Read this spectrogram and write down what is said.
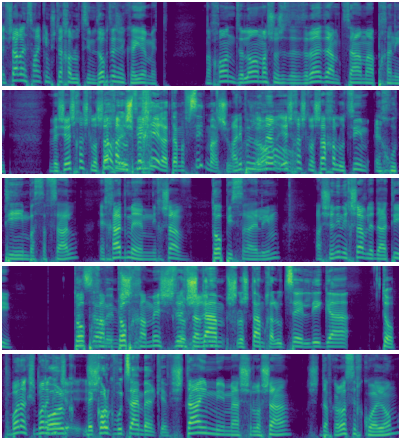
אפשר לשחק עם שתי חלוצים, זו אופציה שקיימת. נכון? זה לא משהו, שזה- זה לא איזה המצאה מהפכנית. ושיש לך שלושה טוב, יש חלוצים... מחיר, אתה מפסיד משהו. אני פשוט לא- אומר, יש לך שלושה חלוצים איכותיים בספסל, אחד מהם נחשב טופ ישראלים, השני נחשב לדעתי טופ, חמ... טופ של- חמש, זה זרים. שלושתם, שלושתם חלוצי ליגה טופ. בוא, נקש... בוא כל, נגיד ש... בכל קבוצה הם בהרכב. שתיים מהשלושה, שדווקא לא שיחקו היום,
